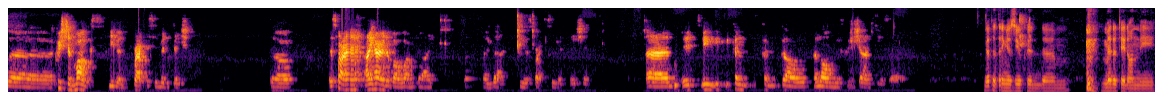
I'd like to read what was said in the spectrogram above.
uh, Christian monks even practicing meditation. So as far as I heard about one guy like that, he was practicing meditation, and it it, it, can can go along with Christianity as well. The other thing is you could um, meditate on the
